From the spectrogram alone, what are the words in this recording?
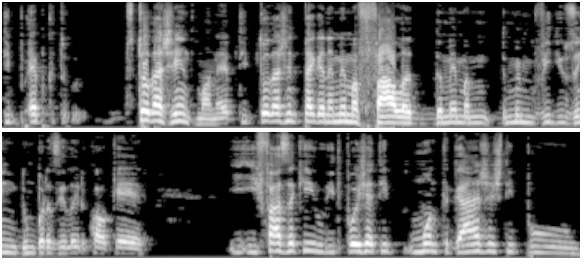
tipo, é porque tu, de toda a gente, mano, é tipo, toda a gente pega na mesma fala, da mesma, do mesmo videozinho de um brasileiro qualquer, e, e faz aquilo, e depois é tipo, um monte de gajas, tipo,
